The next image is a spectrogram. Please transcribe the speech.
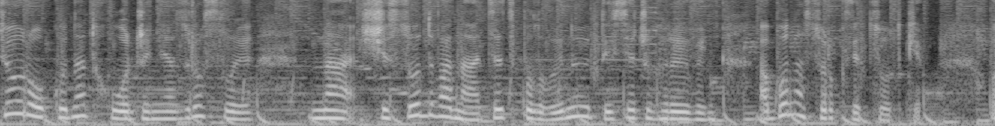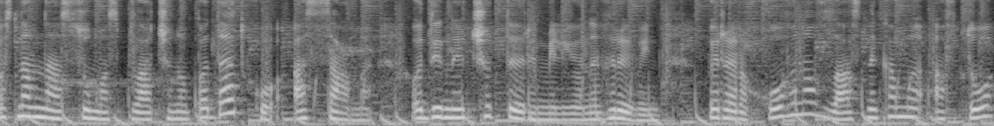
цього року надходження зросли на 612,5 тисяч гривень або на 40%. Основна сума сплаченого податку, а саме 1,4 мільйони гривень, перераховано власниками авто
